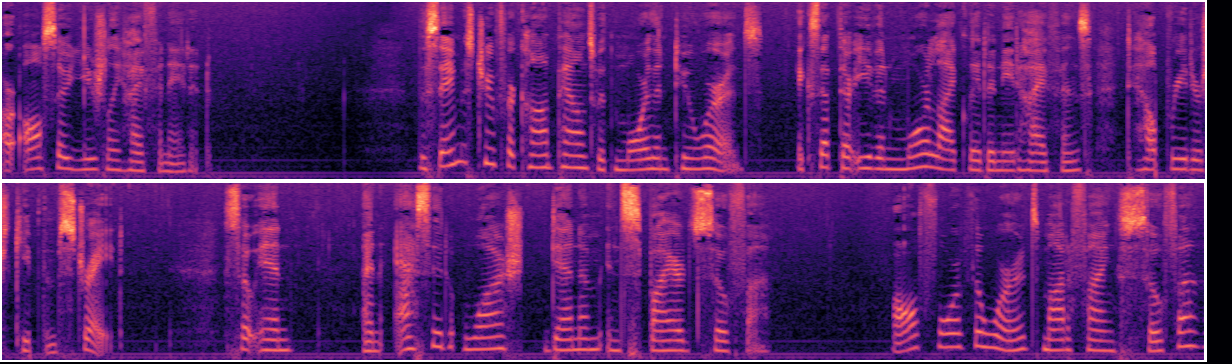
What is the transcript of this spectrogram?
are also usually hyphenated. The same is true for compounds with more than two words, except they're even more likely to need hyphens to help readers keep them straight. So in an acid wash denim inspired sofa, all four of the words modifying sofa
